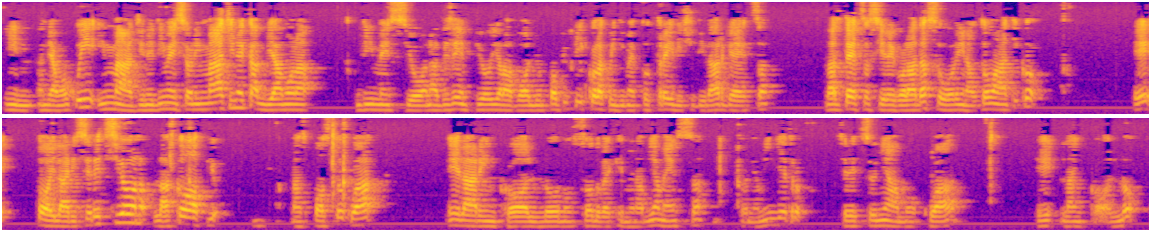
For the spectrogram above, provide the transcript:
in, andiamo qui, immagine, dimensione immagine, cambiamo la dimensione. Ad esempio io la voglio un po' più piccola, quindi metto 13 di larghezza. L'altezza si regola da sola in automatico e poi la riseleziono, la copio, la sposto qua e la rincollo. Non so dov'è che me l'abbia messa. Torniamo indietro, selezioniamo qua e la incollo.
